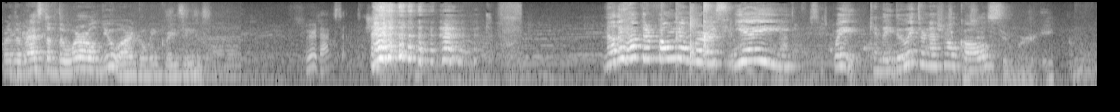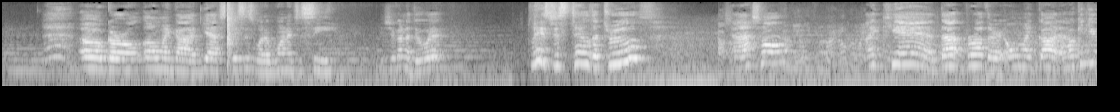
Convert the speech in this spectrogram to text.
for the rest of the world, you are going crazy. Weird accent. Now they have their phone numbers! Yay! Wait, can they do international calls? Oh girl, oh my god, yes, this is what I wanted to see. Is she gonna do it? Please just tell the truth! Asshole! I can't! That brother, oh my god, how can you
